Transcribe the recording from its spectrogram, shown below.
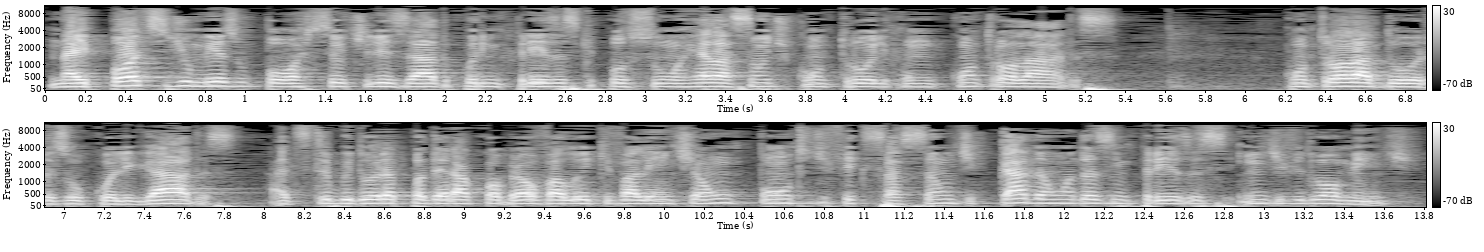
Na hipótese de o mesmo poste ser utilizado por empresas que possuam relação de controle com controladas, controladoras ou coligadas, a distribuidora poderá cobrar o valor equivalente a um ponto de fixação de cada uma das empresas individualmente.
